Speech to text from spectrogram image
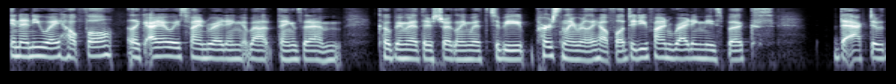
in any way helpful? Like, I always find writing about things that I'm coping with or struggling with to be personally really helpful. Did you find writing these books, the act of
